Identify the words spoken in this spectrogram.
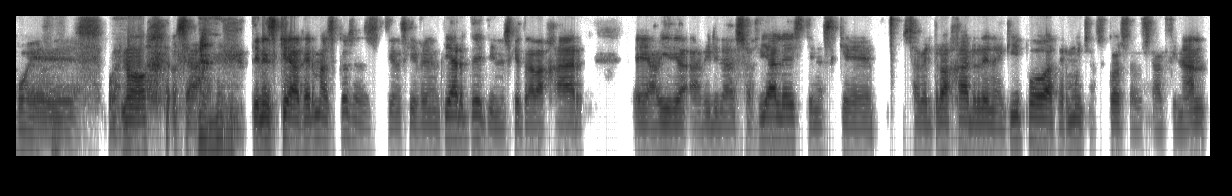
Pues, pues no, o sea, tienes que hacer más cosas, tienes que diferenciarte, tienes que trabajar eh, habilidades sociales, tienes que saber trabajar en equipo, hacer muchas cosas. O sea, al final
